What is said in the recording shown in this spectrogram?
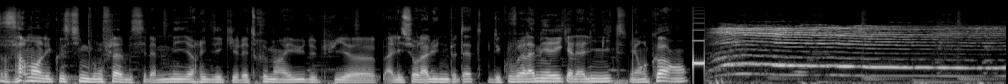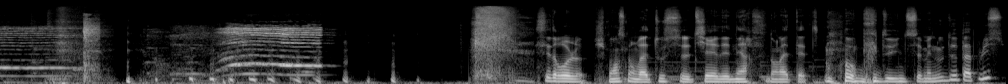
Sincèrement, les costumes gonflables, c'est la meilleure idée que l'être humain ait eue depuis euh, aller sur la Lune peut-être, découvrir l'Amérique à la limite, mais encore, hein. C'est drôle. Je pense qu'on va tous se tirer des nerfs dans la tête au bout d'une semaine ou deux, pas plus.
